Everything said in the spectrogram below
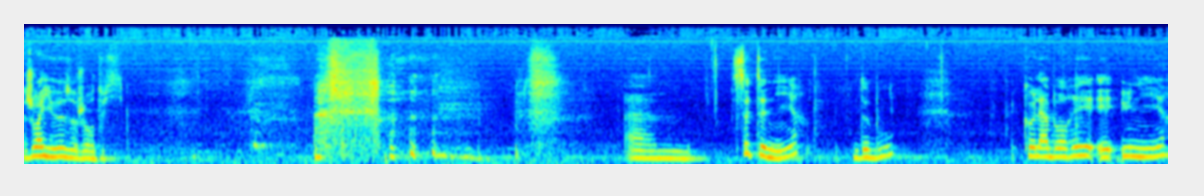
joyeuse aujourd'hui. Euh, se tenir debout, collaborer et unir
